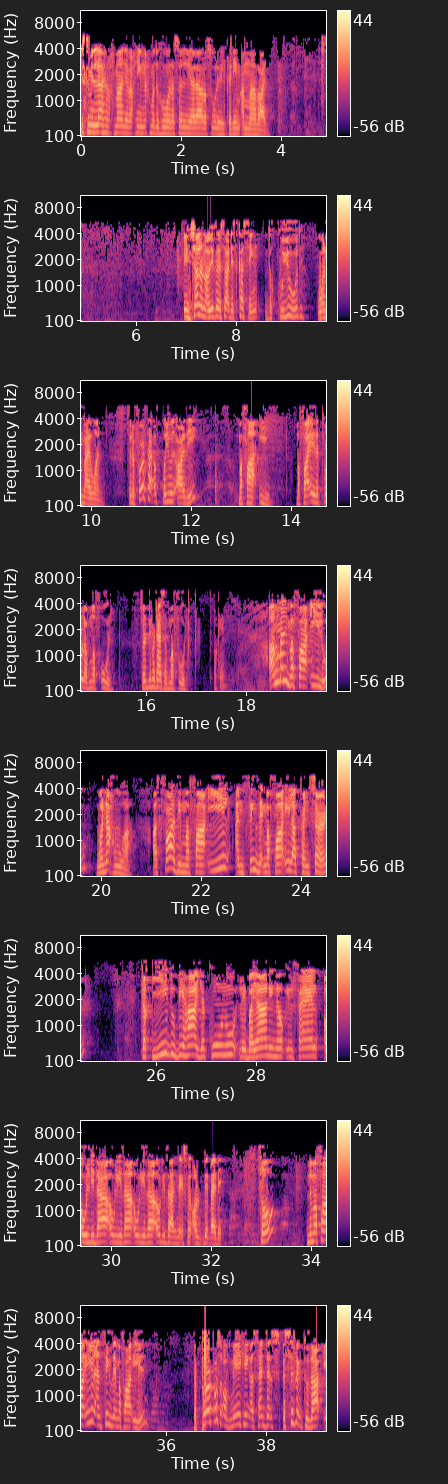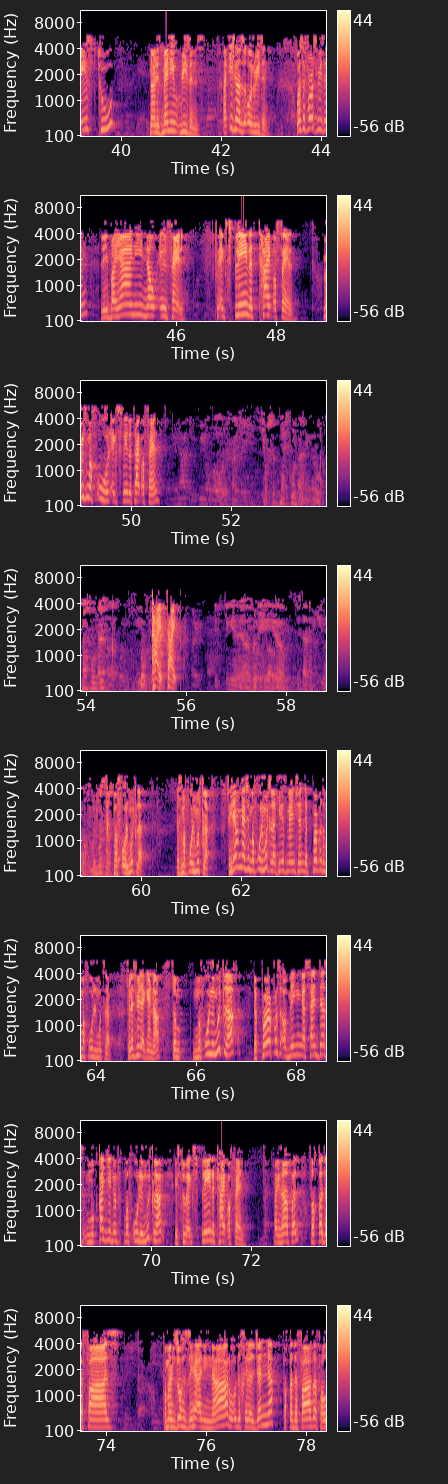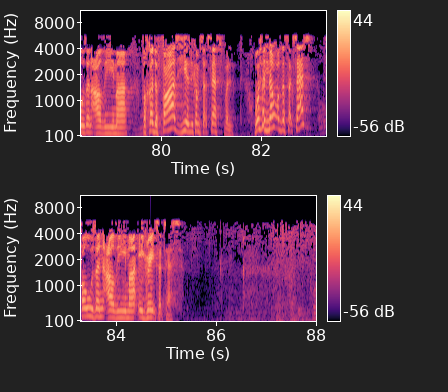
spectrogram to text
بسم الله الرحمن الرحيم نحمده ونصلي على رسوله الكريم أما بعد Inshallah now we're going to start discussing the quyud one by one. So the first type of quyud are the mafa'il. Mafa'il is the plural of maf'ul. So different types of maf'ul. Okay. أما المفاعيل ونحوها As far as the mafa'il and things like mafa'il are concerned تقييد بها يكون لبيان نوع الفعل أو لذا أو لذا أو لذا أو لذا He explain all bit by bit. So, the mafa'il and things like mafa'il, the purpose of making a sentence specific to that is to, now there's many reasons. And each one has its own reason. What's the first reason? لبيان نوع الفعل To explain the type of fail. Which maf'ul explain the type of fail? Type, type. Maf'ul mutlaq. That's maf'ul mutlaq. So he never mentioned maf'ul mutlaq, he just mentioned the purpose of maf'ul mutlaq. So let's read it again now. So maf'ul mutlaq, the purpose of making a sentence muqayyid with maf'ul mutlaq is to explain the type of fail. For example, فَقَدْ فَاز فَمَنْ زُهْزِهَ عَنِ النَّارِ وَأُدْخِلَ الْجَنَّةِ فَقَدْ فَازَ فَوْزًا عَظِيمًا فَقَدْ فَاز, he has become successful. What's the note of the success? فَوْزًا عَظِيمًا, a great success.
